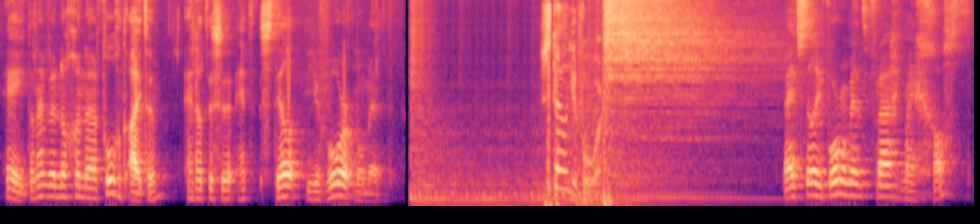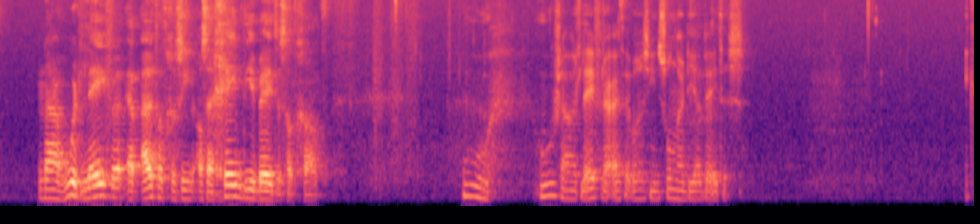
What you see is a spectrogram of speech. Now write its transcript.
hey, dan hebben we nog een eh, volgend item. En dat is eh, het stel je voor moment. Stel je voor. Bij het stel je voor moment vraag ik mijn gast naar hoe het leven eruit had gezien als hij geen diabetes had gehad. Oeh, hoe zou het leven eruit hebben gezien zonder diabetes? Ik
